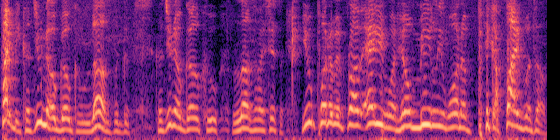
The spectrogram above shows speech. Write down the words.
fight me!" Because you know Goku loves, because you know Goku loves my sister. You put him in front of anyone, he'll immediately want to pick a fight with him.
